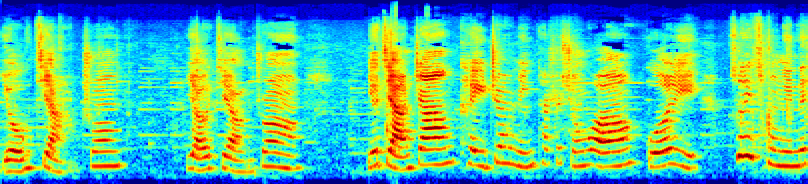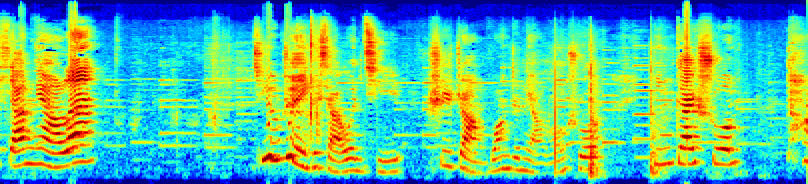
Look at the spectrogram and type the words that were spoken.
有奖状，有奖状，有奖章，可以证明它是熊王国里最聪明的小鸟了。”就这一个小问题，市长望着鸟笼说：“应该说，它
